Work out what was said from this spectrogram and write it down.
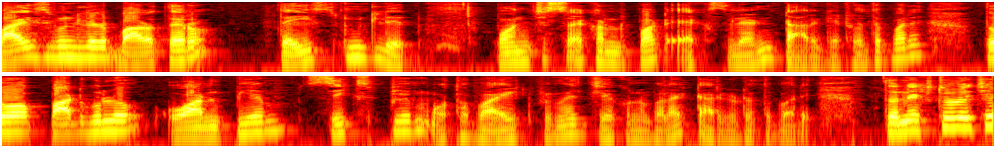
বাইশ মিনিটের বারো, তেরো, তেইশ মিনিটের পঞ্চাশ, একান্ন পার্ট এক্সেলেন্ট টার্গেট হতে পারে। তো পার্টগুলো ওয়ান পিএম সিক্স পিএম অথবা এইট পিএমের যে কোনো বেলায় টার্গেট হতে পারে। তো নেক্সট রয়েছে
